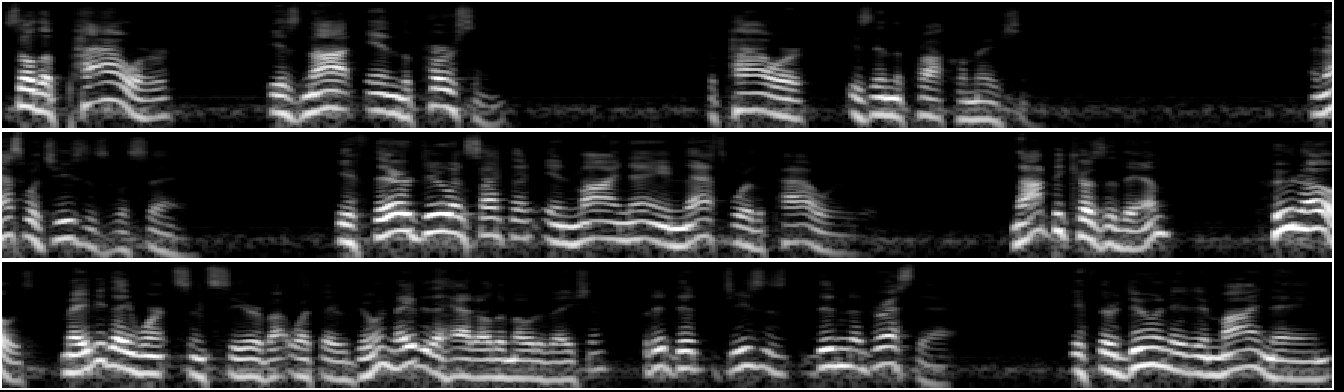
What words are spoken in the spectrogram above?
So the power is not in the person, the power is in the proclamation. And that's what Jesus was saying. If they're doing something in my name, that's where the power is. Not because of them. Who knows? Maybe they weren't sincere about what they were doing. Maybe they had other motivation. But it did, Jesus didn't address that. If they're doing it in my name,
